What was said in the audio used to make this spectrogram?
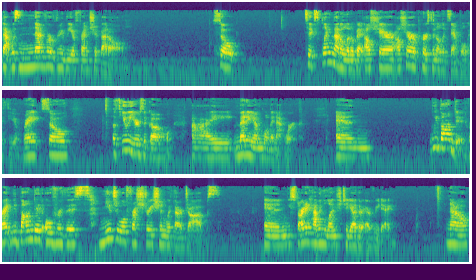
that was never really a friendship at all. So to explain that a little bit, I'll share I'll share a personal example with you, right? So a few years ago, I met a young woman at work and we bonded, right? We bonded over this mutual frustration with our jobs. And we started having lunch together every day. Now,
